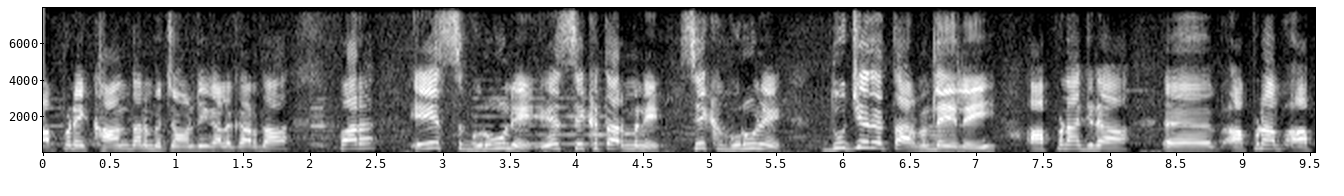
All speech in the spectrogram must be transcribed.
ਆਪਣੇ ਖਾਨਦਾਨ ਬਚਾਉਣ ਦੀ ਗੱਲ ਕਰਦਾ, ਪਰ ਇਸ ਗੁਰੂ ਨੇ, ਇਹ ਸਿੱਖ ਧਰਮ ਨੇ, ਸਿੱਖ ਗੁਰੂ ਨੇ ਦੂਜੇ ਦੇ ਧਰਮ ਦੇ ਲਈ ਆਪਣਾ ਜਿਹੜਾ ਆਪਣਾ ਆਪ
